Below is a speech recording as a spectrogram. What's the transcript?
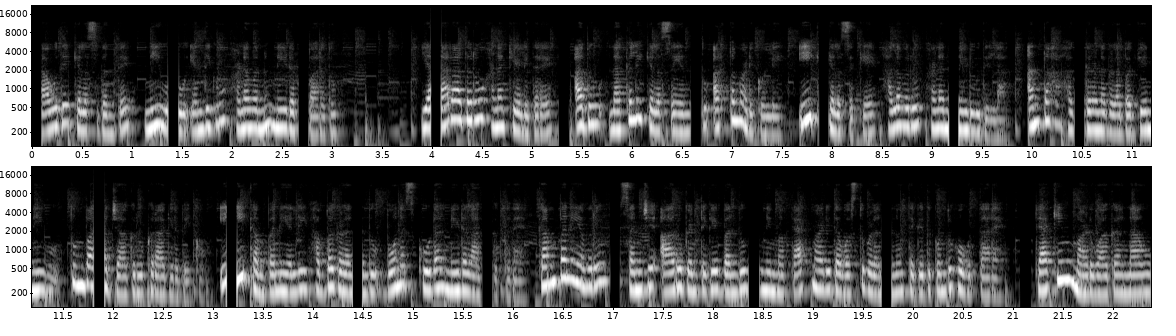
ಯಾವುದೇ ಕೆಲಸದಂತೆ ನೀವು ಎಂದಿಗೂ ಹಣವನ್ನು ನೀಡಬಾರದು. ಯಾರಾದರೂ ಹಣ ಕೇಳಿದರೆ ಅದು ನಕಲಿ ಕೆಲಸ ಎಂದು ಅರ್ಥ ಮಾಡಿಕೊಳ್ಳಿ ಈ ಕೆಲಸಕ್ಕೆ ಹಲವರು ಹಣ ನೀಡುವುದಿಲ್ಲ. ಅಂತಹ ಹಗರಣಗಳ ಬಗ್ಗೆ ನೀವು ತುಂಬಾ ಜಾಗರೂಕರಾಗಿರಬೇಕು. ಈ ಕಂಪನಿಯಲ್ಲಿ ಹಬ್ಬಗಳಂದು ಬೋನಸ್ ಕೂಡ ನೀಡಲಾಗುತ್ತದೆ. ಕಂಪನಿಯವರು ಸಂಜೆ ಆರು ಗಂಟೆಗೆ ಬಂದು ನಿಮ್ಮ ಪ್ಯಾಕ್ ಮಾಡಿದ ವಸ್ತುಗಳನ್ನು ತೆಗೆದುಕೊಂಡು ಹೋಗುತ್ತಾರೆ. ಪ್ಯಾಕಿಂಗ್ ಮಾಡುವಾಗ ನಾವು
